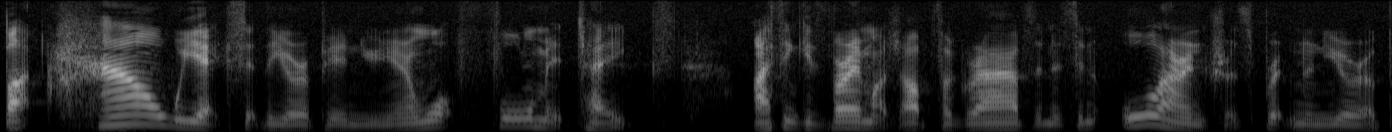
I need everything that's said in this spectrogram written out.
But how we exit the European Union and what form it takes, I think is very much up for grabs, and it's in all our interests, Britain and Europe,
